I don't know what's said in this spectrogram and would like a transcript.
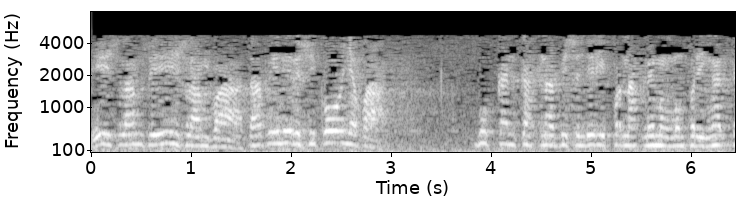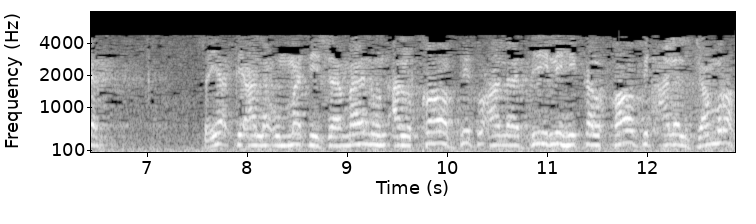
Islam sih Islam pak. Tapi ini risikonya pak. Bukankah Nabi sendiri pernah memang memperingatkan sayati ala ummati zamanun al-qabidu ala dinihi kal-qabid ala al-jamrah.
